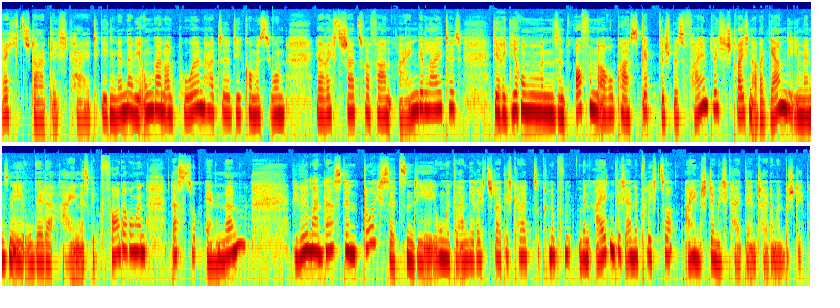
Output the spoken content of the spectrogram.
Rechtsstaatlichkeit. Gegen Länder wie Ungarn und Polen hatte die Kommission ja Rechtsstaatsverfahren eingeleitet. Die Regierungen sind offen, Europa skeptisch bis feindlich, streichen aber gern die immensen EU-Gelder ein. Es gibt Forderungen, das zu ändern. Wie will man das denn durchsetzen, die EU-Mittel an die Rechtsstaatlichkeit zu knüpfen, wenn eigentlich eine Pflicht zur Einstimmigkeit der Entscheidungen besteht?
